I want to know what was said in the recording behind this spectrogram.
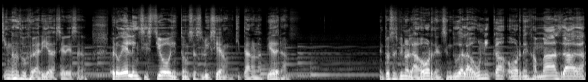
¿Quién no dudaría de hacer eso? Pero él insistió y entonces lo hicieron, quitaron la piedra. Entonces vino la orden, sin duda la única orden jamás dada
